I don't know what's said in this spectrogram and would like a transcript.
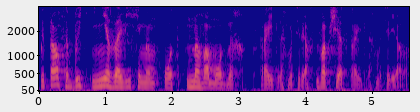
пытался быть независимым от новомодных строительных материалов и вообще от строительных материалов.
